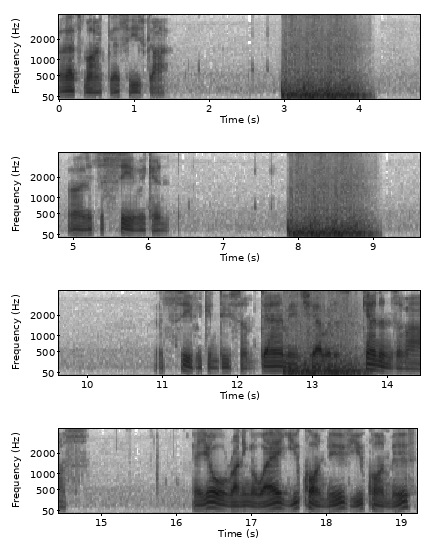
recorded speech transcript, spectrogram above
Oh, that's Mike, that's his guy. Alright, let's just see if we can... Let's see if we can do some damage here with this cannons of ours. Okay, you're all running away. You can't move. You can't move.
